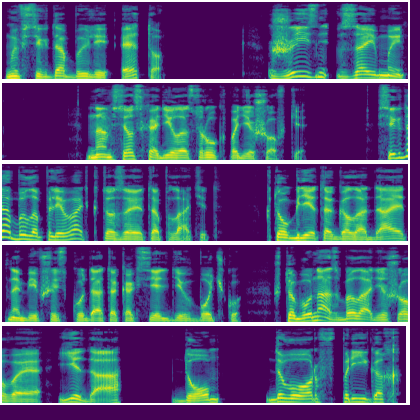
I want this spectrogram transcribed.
Мы всегда были это. Жизнь взаймы. Нам все сходило с рук по дешевке. Всегда было плевать, кто за это платит, кто где-то голодает, набившись куда-то, как сельди в бочку, чтобы у нас была дешевая еда, дом, двор в пригах.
